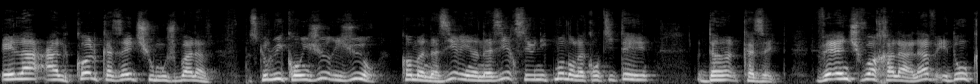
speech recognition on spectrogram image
et là alcool. Parce que lui, quand il jure, il jure comme un nazir. Et un nazir, c'est uniquement dans la quantité d'un kazaït. Ve'en alav. Et donc,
